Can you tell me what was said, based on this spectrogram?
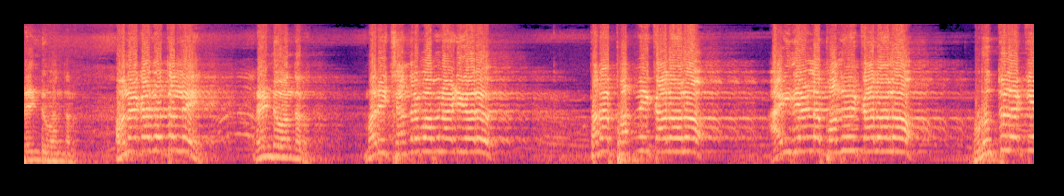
రెండు వందలు. అవునా కాదా తల్లి? రెండు వందలు. మరి చంద్రబాబు నాయుడు గారు తన పదవీ కాలంలో ఐదేళ్ళ పదవీ కాలంలో వృద్ధులకి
